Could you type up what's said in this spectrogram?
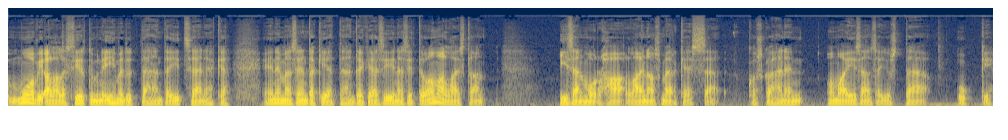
muovialalle siirtyminen ihmetyttää häntä itseään ehkä enemmän sen takia, että hän tekee siinä sitten omanlaistaan isänmurhaa lainausmerkeissä, koska hänen oma isänsä, just tämä ukki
